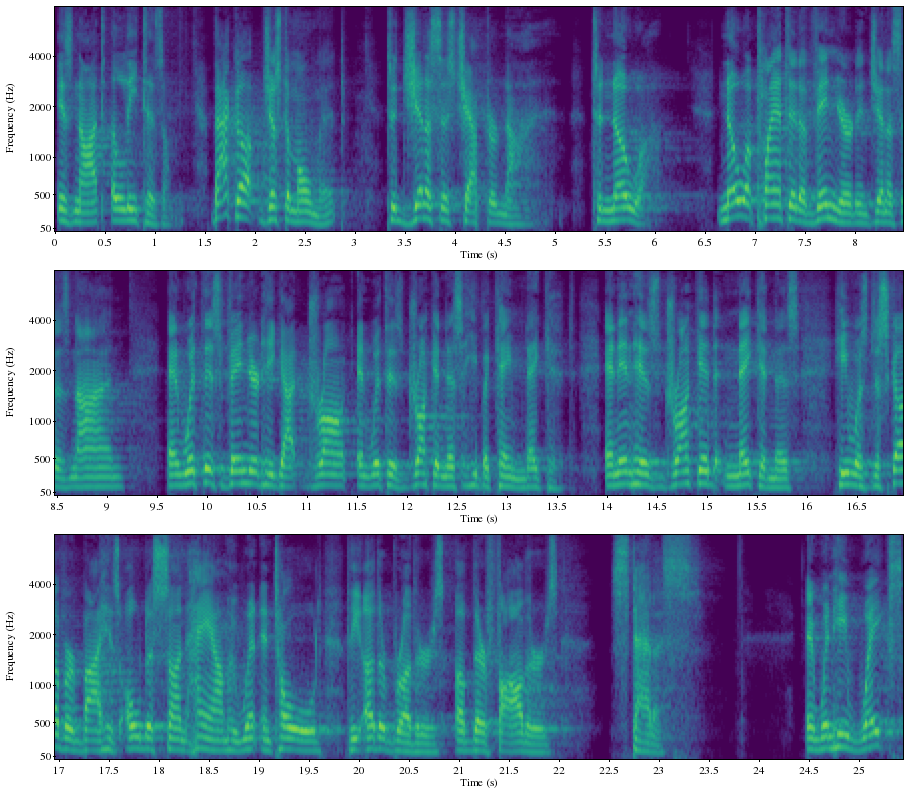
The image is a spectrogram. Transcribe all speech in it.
is not elitism. Back up just a moment to Genesis chapter 9, to Noah. Noah planted a vineyard in Genesis 9, and with this vineyard he got drunk, and with his drunkenness he became naked. And in his drunken nakedness, he was discovered by his oldest son Ham, who went and told the other brothers of their father's status. And when he wakes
